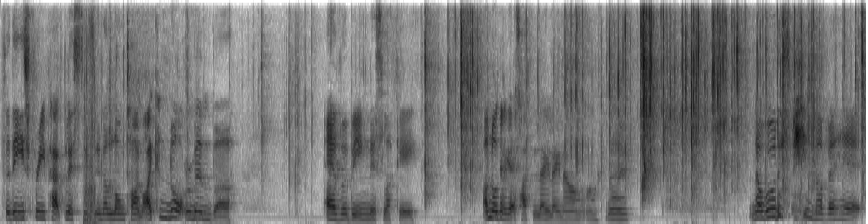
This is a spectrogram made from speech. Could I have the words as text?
for these free pack blisters in a long time. I cannot remember ever being this lucky. I'm not going to get Tapu Lele now. No. Now, will this be another hit?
